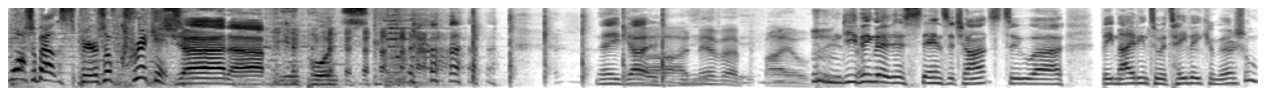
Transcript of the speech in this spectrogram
what about the spirit of cricket? Shut up, you punts. there you go. Oh, never fail. Do you think that this stands a chance to uh, be made into a TV commercial?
